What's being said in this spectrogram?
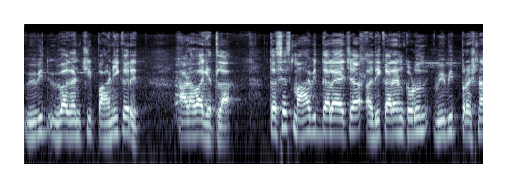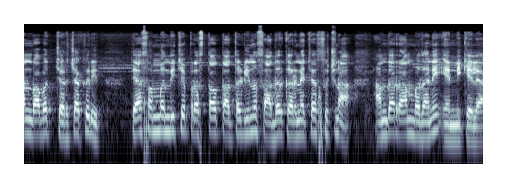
विविध विभागांची पाहणी करीत आढावा घेतला. तसेच महाविद्यालयाच्या अधिकाऱ्यांकडून विविध प्रश्नांबाबत चर्चा करीत त्यासंबंधीचे प्रस्ताव तातडीनं सादर करण्याच्या सूचना आमदार राम भदाने यांनी केल्या.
